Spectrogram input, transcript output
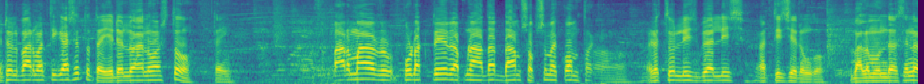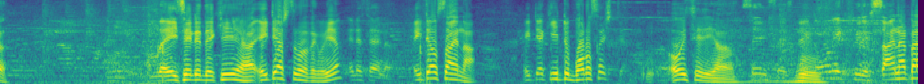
এটা হলো বার্মার থেকে আসে তো তাই। এটা হলো আনোয়াস তো তাই। বার্মার প্রোডাক্টের আপনার আদার দাম সবসময় কম থাকে। এটা চল্লিশ বিয়াল্লিশ আটত্রিশ এরকম। ভালো মন্দ আছে না? আমরা এই সাইডে দেখি। হ্যাঁ এইটা আসতে কথা ভাইয়া? এটা চাই না এইটাও চায় না এটা কি একটু বড় সাইজটা ওই সেজি হ্যাঁ। সেম সাইজ অনেক ফ্রেশ চায়নাটা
